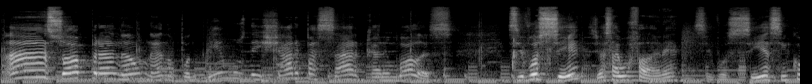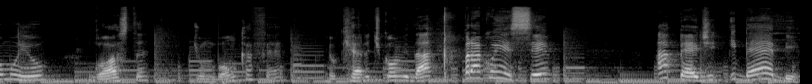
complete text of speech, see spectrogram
ah só para não né não podemos deixar passar carambolas. Se você já sabe o falar né? Se você assim como eu gosta de um bom café eu quero te convidar para conhecer a Pede e Bebe,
